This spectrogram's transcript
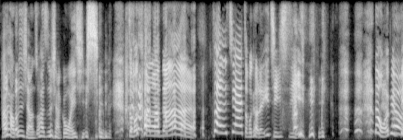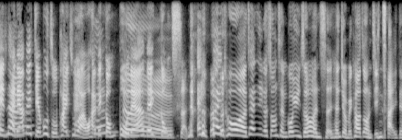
还好不是想说他是不是想跟我一起洗？怎么可能？在现在怎么可能一起洗？那我会变变态，等下被节目组拍出来，我还被公布，等下被公审。哎、欸，拜托，在那个双层公寓之后很，很很久没看到这种精彩的。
